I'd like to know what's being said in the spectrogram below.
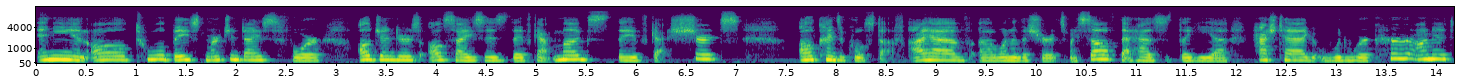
any and all tool based merchandise for all genders, all sizes. They've got mugs, they've got shirts, all kinds of cool stuff. I have uh, one of the shirts myself that has the uh, hashtag woodwork her on it.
